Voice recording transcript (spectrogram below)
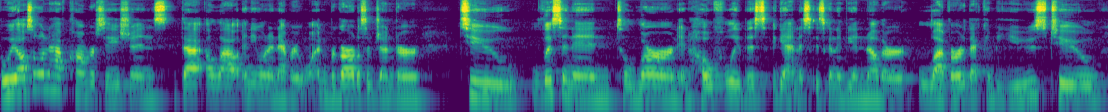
but we also want to have conversations that allow anyone and everyone regardless of gender to listen in to learn and hopefully this again is, is going to be another lever that can be used to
